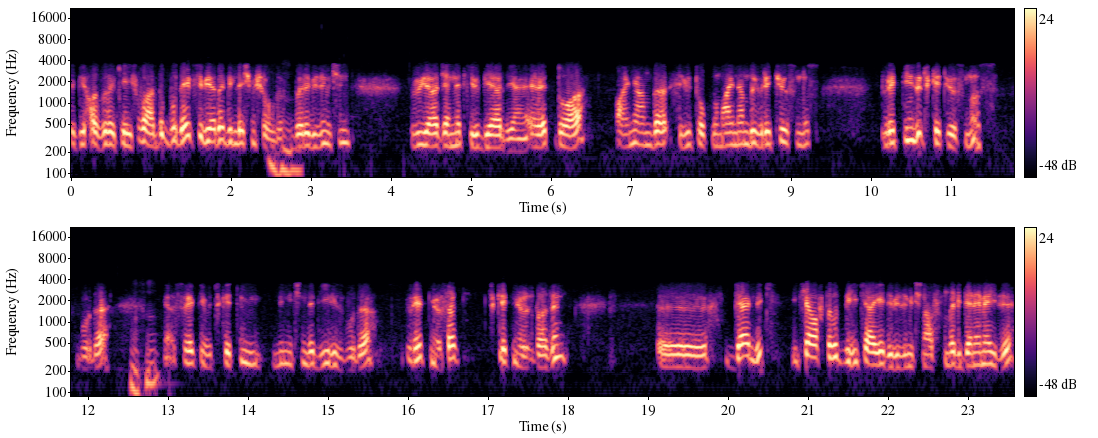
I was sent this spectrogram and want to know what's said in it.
de bir hazır ve keyfi vardı. Burada hepsi bir arada birleşmiş oldu. Hı hı. Böyle bizim için rüya cennet gibi bir yerdi yani. Evet doğa aynı anda sivil toplum aynı anda üretiyorsunuz. Ürettiğinizi tüketiyorsunuz burada. Hı hı. Yani sürekli bir tüketimin içinde değiliz burada. Üretmiyorsak tüketmiyoruz bazen. Ee, geldik iki haftalık bir hikayeydi bizim için aslında bir denemeydi.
